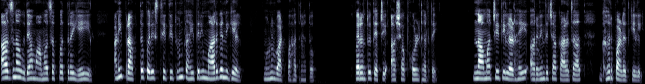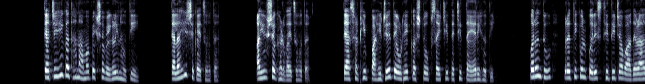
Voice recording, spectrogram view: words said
आज ना उद्या मामाचं पत्र येईल आणि प्राप्त परिस्थितीतून काहीतरी मार्ग निघेल म्हणून वाट पाहत राहतो. परंतु त्याची आशा फोल ठरते. नामाची ती लढाई अरविंदच्या काळजात घर पाडत गेली. त्याचीही कथा नामापेक्षा वेगळी नव्हती. त्यालाही शिकायचं होतं. आयुष्य घडवायचं होतं. त्यासाठी पाहिजे तेवढे कष्ट उपसायची त्याची तयारी होती. परंतु प्रतिकूल परिस्थितीच्या वादळात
